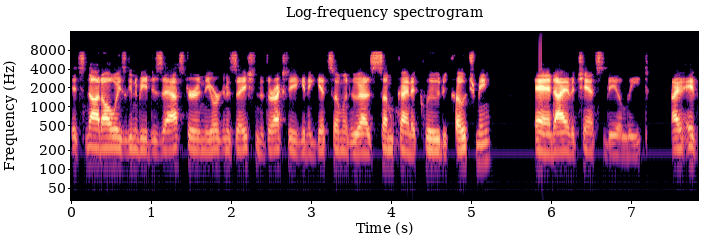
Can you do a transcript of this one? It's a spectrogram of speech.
it's not always going to be a disaster in the organization, that they're actually going to get someone who has some kind of clue to coach me, and I have a chance to be elite. I, if,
